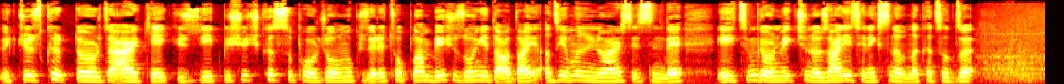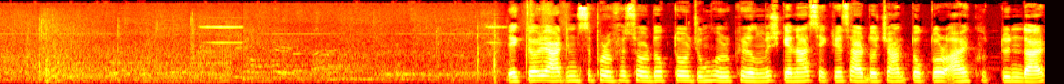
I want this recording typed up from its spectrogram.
344'ü erkek, 173 kız sporcu olmak üzere toplam 517 aday Adıyaman Üniversitesi'nde eğitim görmek için özel yetenek sınavına katıldı. Rektör Yardımcısı Profesör Doktor Cumhur Kırılmış, Genel Sekreter Doçent Doktor Aykut Dündar,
